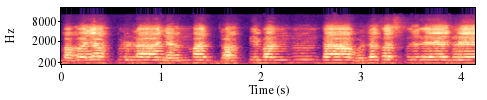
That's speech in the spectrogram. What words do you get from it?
पवयः पृषा जन्मध्वः पिबन्ता उषसस्रेथे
